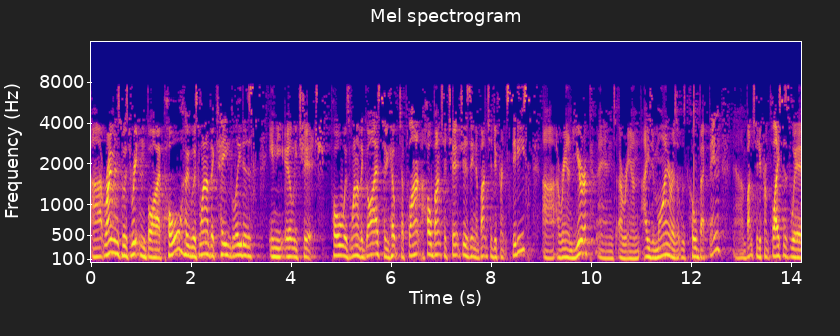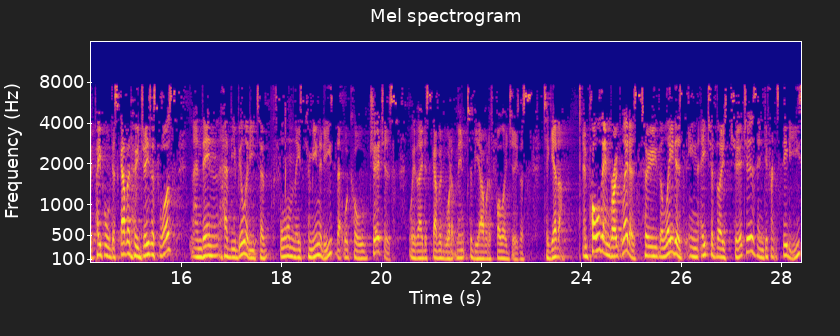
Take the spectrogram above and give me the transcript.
uh, Romans was written by Paul, who was one of the key leaders in the early church. Paul was one of the guys who helped to plant a whole bunch of churches in a bunch of different cities uh, around Europe and around Asia Minor, as it was called back then. Uh, a bunch of different places where people discovered who Jesus was and then had the ability to form these communities that were called churches, where they discovered what it meant to be able to follow Jesus together. And Paul then wrote letters to the leaders in each of those churches in different cities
